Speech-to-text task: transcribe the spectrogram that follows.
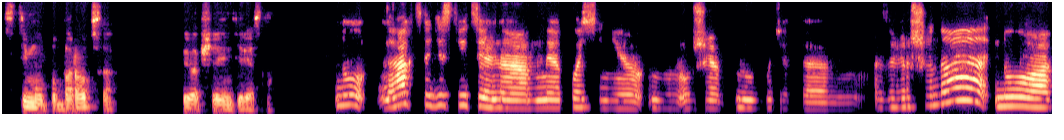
стимул побороться, и вообще интересно. Ну, акция действительно к осени уже будет эм, завершена, но,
